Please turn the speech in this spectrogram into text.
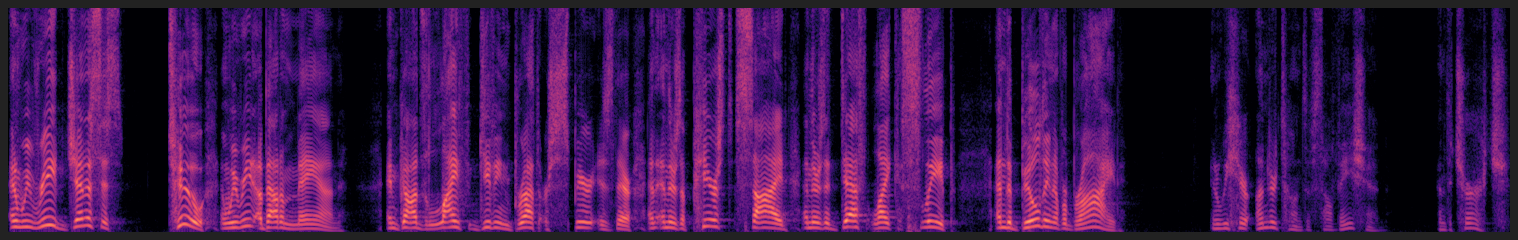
And we read Genesis 2, and we read about a man and God's life giving breath or spirit is there. And, and there's a pierced side, and there's a death like sleep, and the building of a bride. And we hear undertones of salvation and the church.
